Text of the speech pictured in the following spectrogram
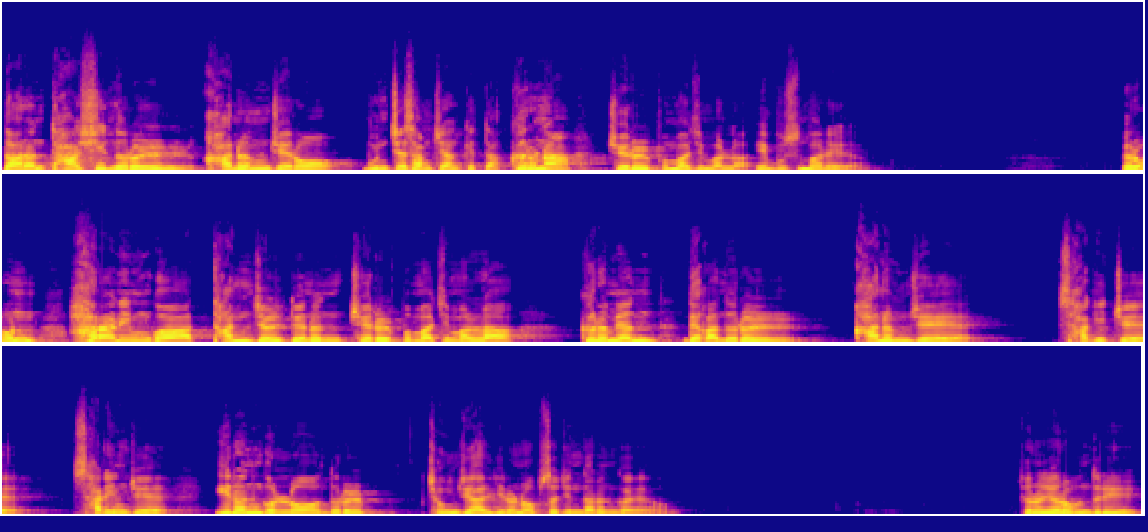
나는 다시 너를 간음죄로 문제 삼지 않겠다. 그러나 죄를 범하지 말라. 이게 무슨 말이에요? 여러분, 하나님과 단절되는 죄를 범하지 말라. 그러면 내가 너를 간음죄, 사기죄, 살인죄, 이런 걸로 너를 정죄할 일은 없어진다는 거예요. 저는 여러분들이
